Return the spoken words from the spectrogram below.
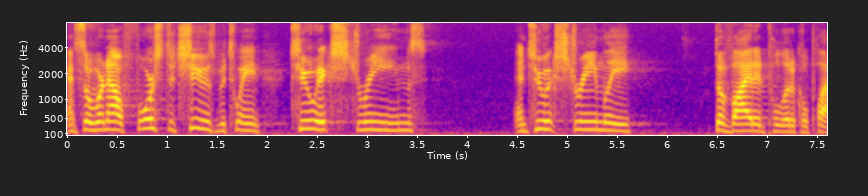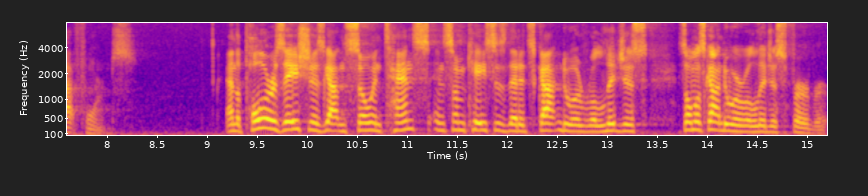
And so we're now forced to choose between two extremes and two extremely divided political platforms. And the polarization has gotten so intense in some cases that it's gotten to a religious, it's almost gotten to a religious fervor.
